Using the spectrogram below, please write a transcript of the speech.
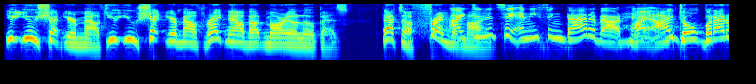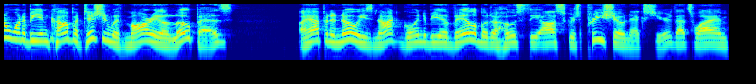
You you shut your mouth. You you shut your mouth right now about Mario Lopez. That's a friend of I mine. didn't say anything bad about him. I, I don't, but I don't want to be in competition with Mario Lopez. I happen to know he's not going to be available to host the Oscars pre-show next year. That's why I'm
